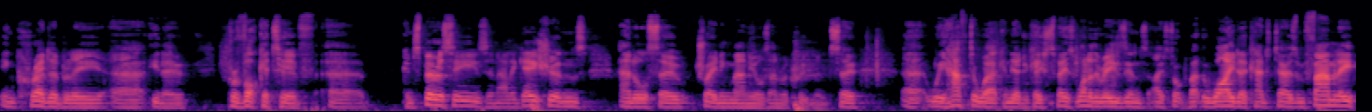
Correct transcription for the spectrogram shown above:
incredibly, uh, you know, provocative uh, conspiracies and allegations, and also training manuals and recruitment. So uh, we have to work in the education space. One of the reasons I talked about the wider counterterrorism family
